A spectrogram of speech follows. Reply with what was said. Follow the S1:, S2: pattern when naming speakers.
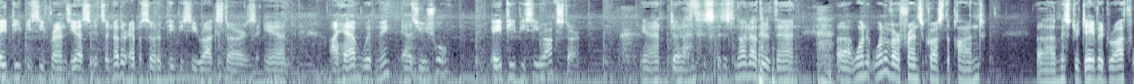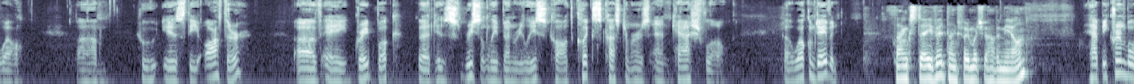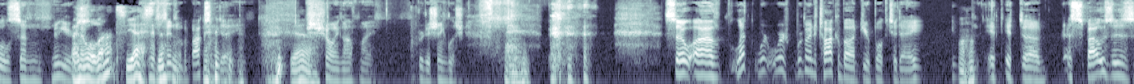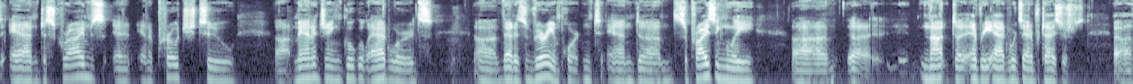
S1: Hey, PPC friends. Yes, it's another episode of PPC Rockstars, and I have with me, as usual, a PPC Rockstar. And uh, this is none other than uh, one, one of our friends across the pond, uh, Mr. David Rothwell, um, who is the author of a great book that has recently been released called Clicks, Customers, and Cash Flow. Uh, welcome, David.
S2: Thanks, David. Thanks very much for having me on.
S1: Happy Crimbles and New Year's.
S2: And all that, yes.
S1: and Boxing Day.
S2: yeah.
S1: Showing off my British English. so uh, let we're, we're, we're going to talk about your book today. Uh-huh. It, it uh, espouses and describes a, an approach to uh, managing Google AdWords uh, that is very important and um, surprisingly not every AdWords advertiser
